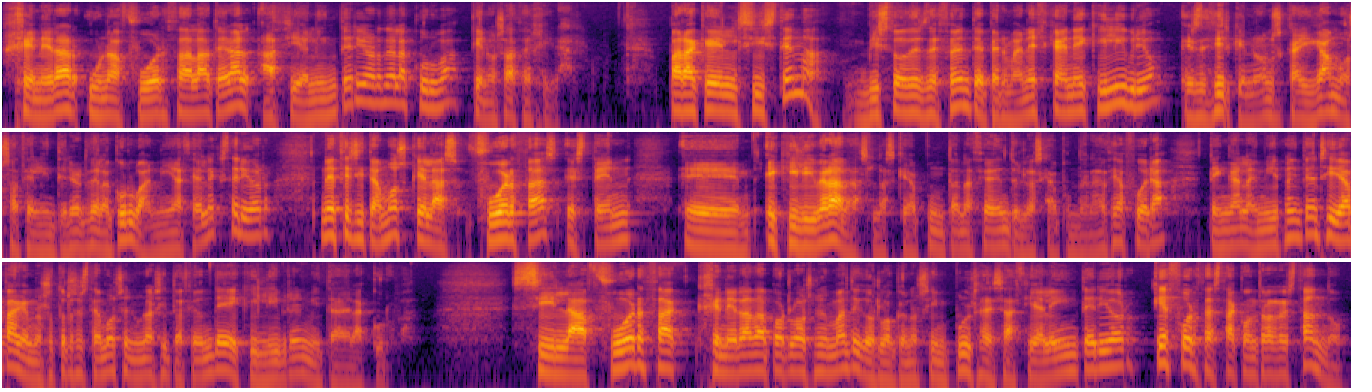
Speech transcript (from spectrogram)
generar una fuerza lateral hacia el interior de la curva que nos hace girar. Para que el sistema, visto desde frente, permanezca en equilibrio, es decir, que no nos caigamos hacia el interior de la curva ni hacia el exterior, necesitamos que las fuerzas estén eh, equilibradas, las que apuntan hacia adentro y las que apuntan hacia afuera, tengan la misma intensidad para que nosotros estemos en una situación de equilibrio en mitad de la curva. Si la fuerza generada por los neumáticos lo que nos impulsa es hacia el interior, ¿qué fuerza está contrarrestando?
